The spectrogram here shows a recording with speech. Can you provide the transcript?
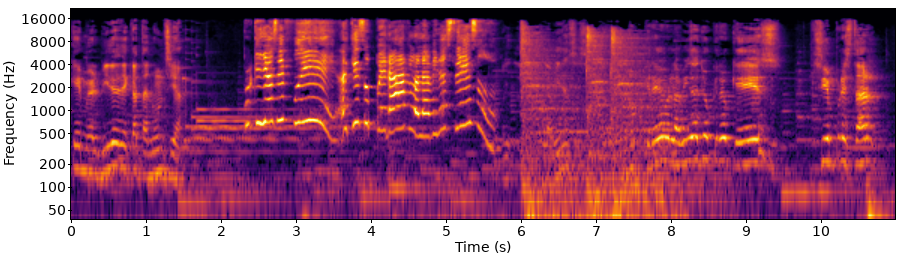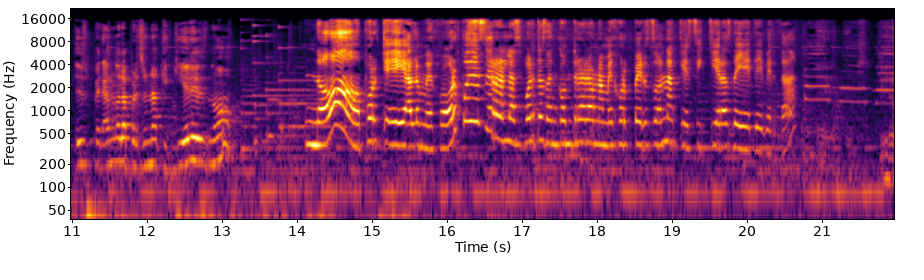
que me olvide de Catanuncia. Porque ya creo, la vida yo creo que es siempre estar esperando a la persona que quieres, ¿no? No, porque a lo mejor puedes cerrar las puertas a encontrar a una mejor persona que si quieras de, de verdad. Eh, Pero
